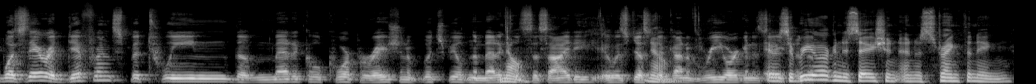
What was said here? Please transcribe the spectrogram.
Was there a difference between the medical corporation of Litchfield and the medical No. society? It was just No. a kind of reorganization. It was a reorganization and a strengthening,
